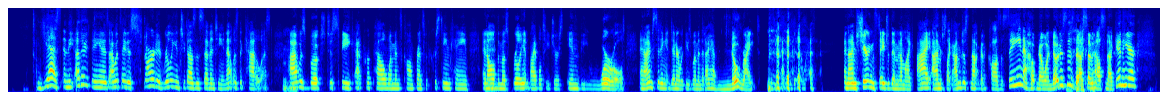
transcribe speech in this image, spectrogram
Yes, and the other thing is, I would say this started really in 2017. That was the catalyst. Mm-hmm. I was booked to speak at Propel Women's Conference with Christine Caine and mm-hmm. all of the most brilliant Bible teachers in the world. And I'm sitting at dinner with these women that I have no right to be having dinner with and I'm sharing the stage with them, and I'm like, I, I'm just like, I'm just not going to cause a scene. I hope no one notices that I somehow snuck in here.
